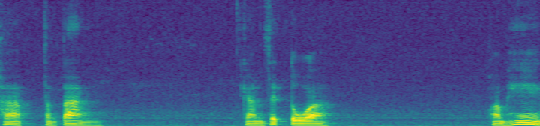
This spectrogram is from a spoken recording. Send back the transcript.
คาบต่างๆ การเซตตัว ความแห้ง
